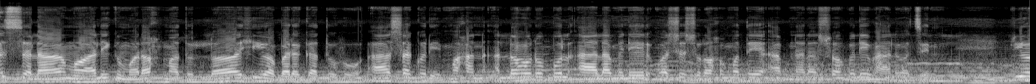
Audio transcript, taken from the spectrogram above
আসসালামু আলাইকুম রহমতুল্লাহি বারাকাতুহু। আশা করি মহান আল্লাহ রব্বুল আলমিনের অশেষ রহমতে আপনারা সকলেই ভালো আছেন। প্রিয়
